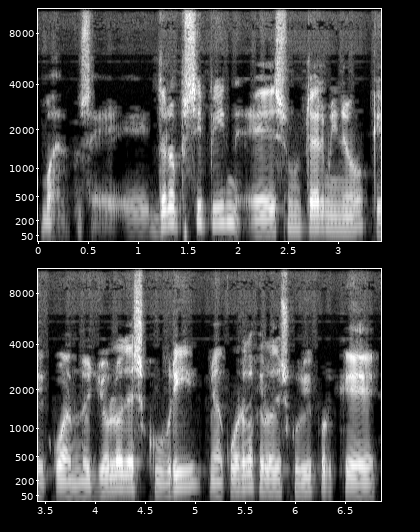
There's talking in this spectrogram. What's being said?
Bueno, pues eh, dropshipping es un término que cuando yo lo descubrí, me acuerdo que lo descubrí porque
